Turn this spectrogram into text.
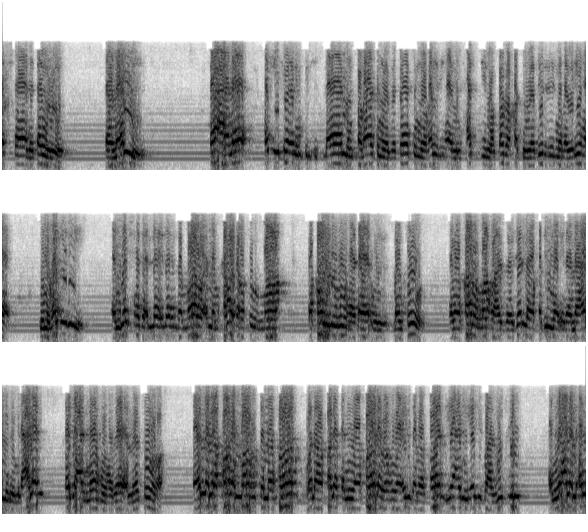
الشهادتين. فمن فعل أي فعل في الإسلام من صلاة وزكاة وغيرها من حج وصدقة وبر وغيرها من غير أن يشهد أن لا إله إلا الله وأن محمد رسول الله فقوله هداء منصور كما قال الله عز وجل وقدمنا إلى ما عملوا من عمل فجعلناه هباء منثورا. فأن ما قال الله كما قال ولا خلف لما قال وهو عندما قال يعني يجب على المسلم أن يعلم أن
